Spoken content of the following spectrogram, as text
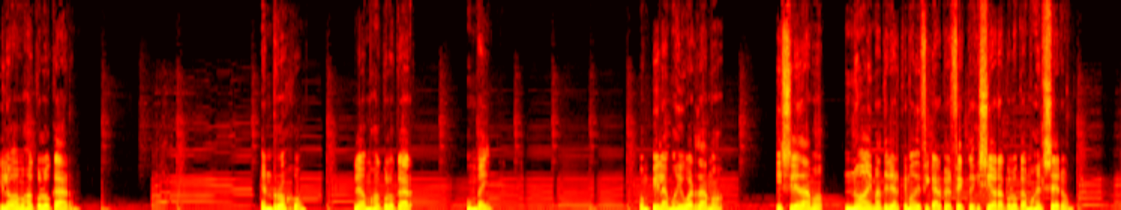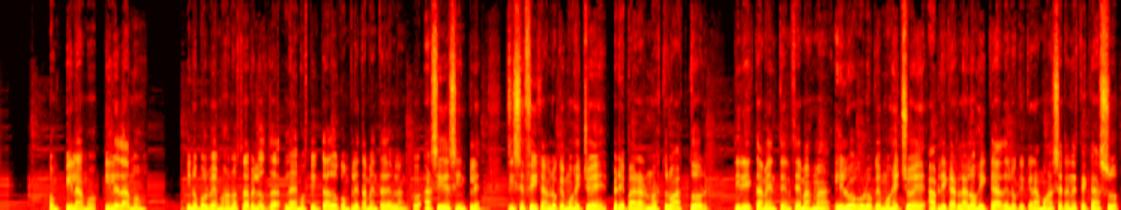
Y lo vamos a colocar en rojo, le vamos a colocar un 20. Compilamos y guardamos. Y si le damos, no hay material que modificar. Perfecto. Y si ahora colocamos el 0, compilamos y le damos y nos volvemos a nuestra pelota, la hemos pintado completamente de blanco. Así de simple. Si se fijan, lo que hemos hecho es preparar nuestro actor directamente en C++ y luego lo que hemos hecho es aplicar la lógica de lo que queramos hacer en este caso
